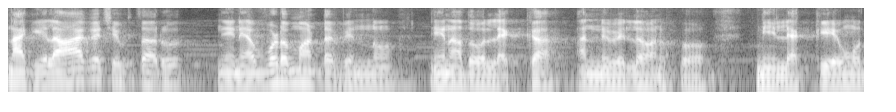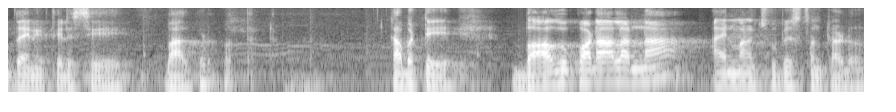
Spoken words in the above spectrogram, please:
నాకు ఇలాగ చెబుతారు నేను ఎవ్వడం మాట విన్ను నేను అదో లెక్క అన్ని వెళ్ళావు అనుకో నీ లెక్క ఏమవుద్దని నీకు తెలిసి బాధపడిపోతాడు. కాబట్టి బాగుపడాలన్నా ఆయన మనకు చూపిస్తుంటాడు.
